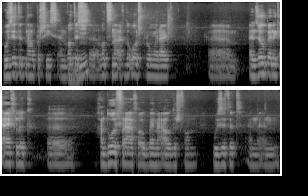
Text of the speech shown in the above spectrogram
hoe zit het nou precies en wat is, eh, wat is nou echt de oorsprong eruit. Ehm, en zo ben ik eigenlijk eh, gaan doorvragen ook bij mijn ouders van hoe zit het en, en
